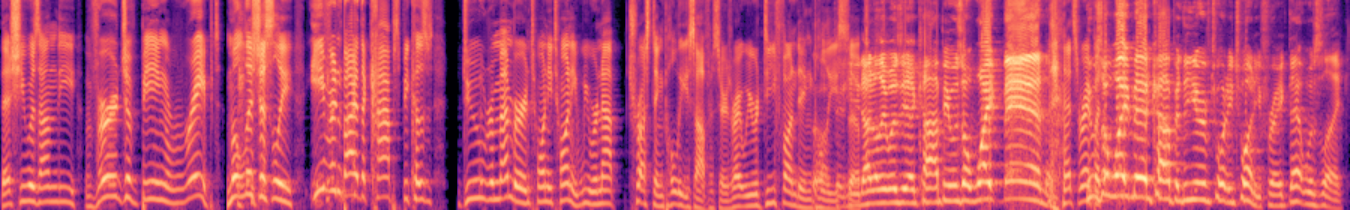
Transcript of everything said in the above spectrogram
that she was on the verge of being raped maliciously, even by the cops, because. Do remember in 2020 we were not trusting police officers, right? We were defunding oh, police. Dude, so- not only was he a cop, he was a white man. That's right. he was a white man cop in the year of 2020, Frank. That was like,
